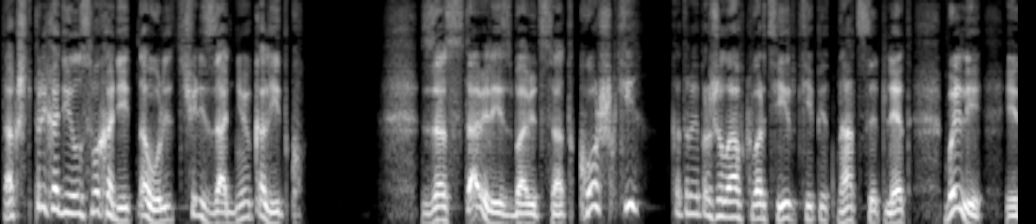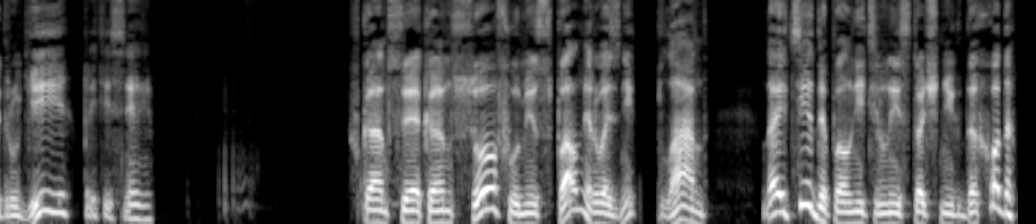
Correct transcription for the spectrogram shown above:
так что приходилось выходить на улицу через заднюю калитку. Заставили избавиться от кошки, которая прожила в квартирке пятнадцать лет, были и другие притеснения. В конце концов у мисс Палмер возник план — найти дополнительный источник дохода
